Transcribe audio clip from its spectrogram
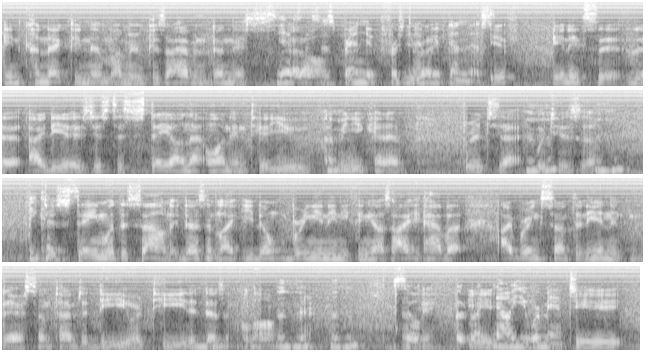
in connecting them. I mean, because I haven't done this Yes, at all. Yes, this is brand new. First time right. we've done this. If and it's the the idea is just to stay on that one until you. I mean, mm-hmm. you kind of bridge that, mm-hmm. which is uh, mm-hmm. Because just staying with the sound. It doesn't like you don't bring in anything else. I have a I bring something in there sometimes a D or a T that doesn't belong in there. so, okay. but right I- now you were matching. I-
